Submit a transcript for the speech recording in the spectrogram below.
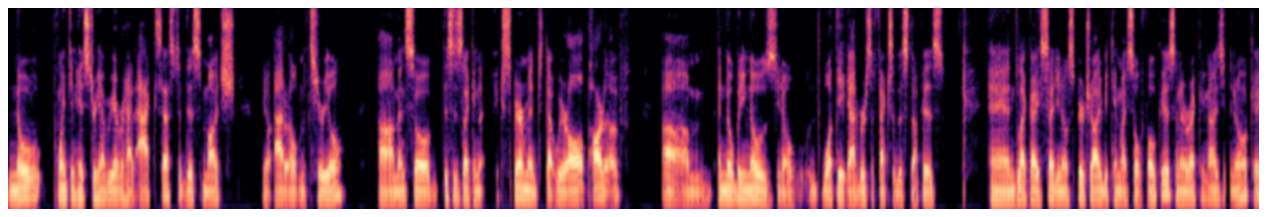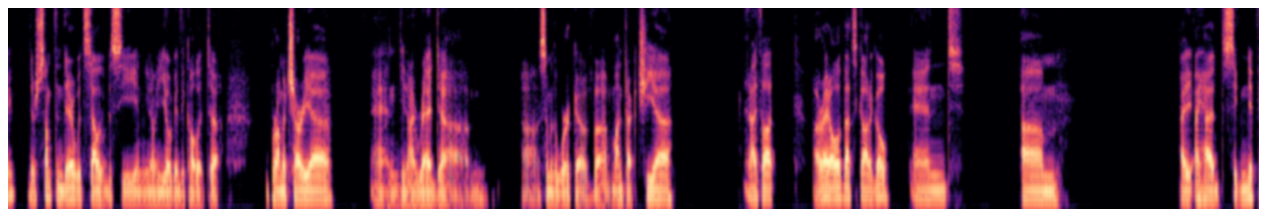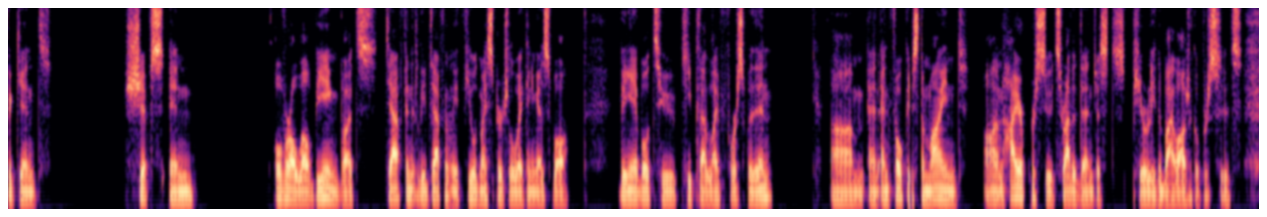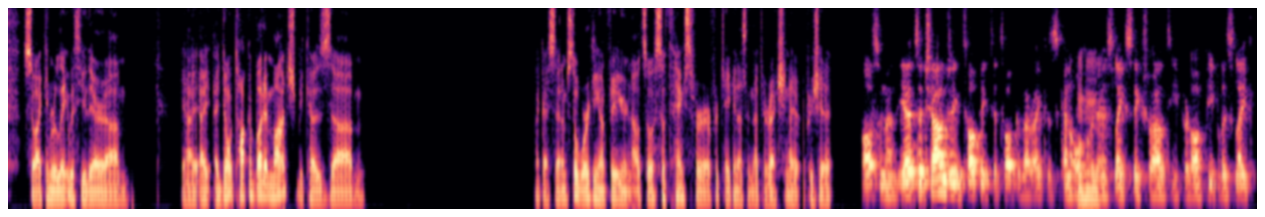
no point in history have we ever had access to this much you know adult material um, and so this is like an experiment that we're all part of um, and nobody knows you know what the adverse effects of this stuff is and like I said, you know, spirituality became my sole focus. And I recognized, you know, okay, there's something there with celibacy. And, you know, in yoga, they call it uh, brahmacharya. And, you know, I read um, uh, some of the work of uh, Chia. And I thought, all right, all of that's got to go. And um, I, I had significant shifts in overall well-being but definitely definitely fueled my spiritual awakening as well being able to keep that life force within um, and and focus the mind on higher pursuits rather than just purely the biological pursuits so i can relate with you there um, yeah I, I don't talk about it much because um, like i said i'm still working on figuring out so so thanks for for taking us in that direction i appreciate it Awesome, man. Yeah, it's a challenging topic to talk about, right? Because it's kind of awkward, mm-hmm. and it's like sexuality for a lot of people. It's like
